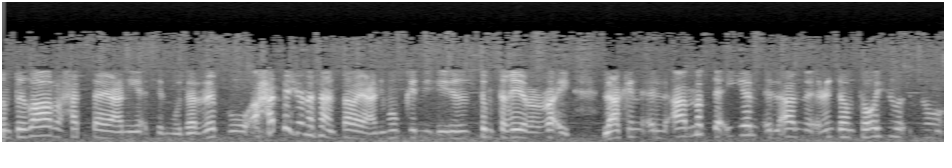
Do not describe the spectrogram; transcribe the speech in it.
انتظار حتى يعني يأتي المدرب. وحتى جوناثان ترى يعني ممكن يتم تغيير الرأي. لكن الآن مبدئيا الآن عندهم توجه إنه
